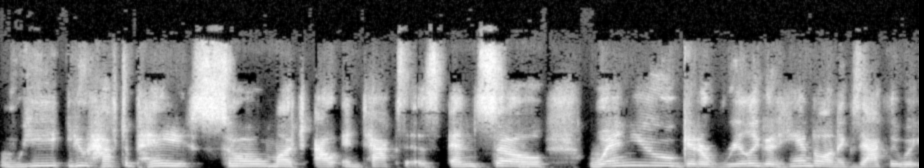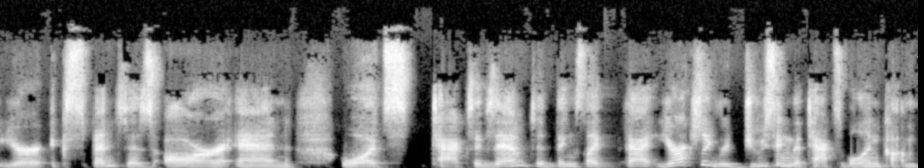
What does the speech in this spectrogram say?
we you have to pay so much out in taxes. And so mm-hmm. when you get a really good handle on exactly what your expenses are and what's tax exempt and things like that, you're actually reducing the taxable income.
